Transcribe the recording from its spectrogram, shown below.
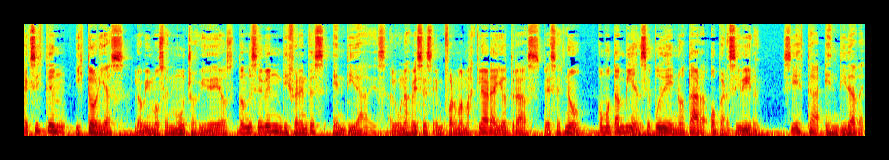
Existen historias, lo vimos en muchos videos, donde se ven diferentes entidades, algunas veces en forma más clara y otras veces no, como también se puede notar o percibir si esta entidad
